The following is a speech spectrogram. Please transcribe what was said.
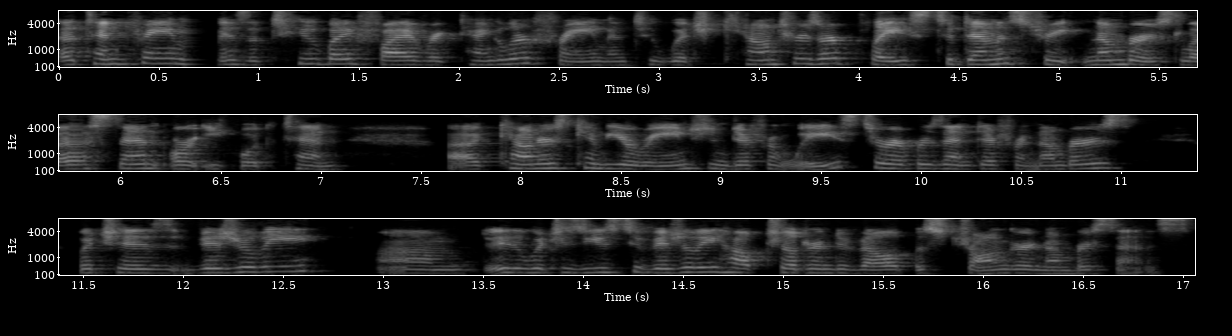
a 10 frame is a two by five rectangular frame into which counters are placed to demonstrate numbers less than or equal to 10. Uh, counters can be arranged in different ways to represent different numbers, which is visually um, which is used to visually help children develop a stronger number sense.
